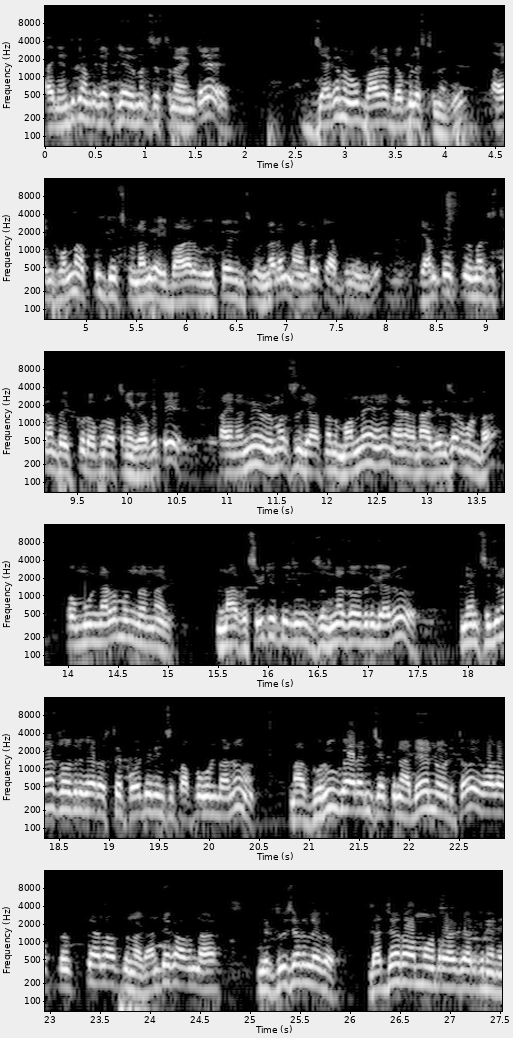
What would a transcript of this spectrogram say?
ఆయన ఎందుకు అంత గట్టిగా విమర్శిస్తున్నాడంటే జగన్ బాగా డబ్బులు ఇస్తున్నాడు ఆయనకు ఉన్న అప్పులు తీర్చుకోవడానికి అవి బాగా ఉపయోగించుకుంటున్నాడని మా అందరికీ అర్థమైంది. ఎంత ఎక్కువ విమర్శిస్తే అంత ఎక్కువ డబ్బులు వస్తున్నాయి కాబట్టి ఆయన అన్ని విమర్శలు చేస్తున్నాడు. మొన్నే నేను నాకు తెలుసు అనుకుంటా ఓ మూడు నెలల ముందు అన్నాడు. నాకు సీటీపీ సుజనా చౌదరి గారు నేను సుజనా చౌదరి గారు వస్తే పోటీ నుంచి తప్పుకుంటాను నా గురువు గారని చెప్పిన అదే నోటితో ఇవాళ ప్రలాడుతున్నాడు అంతేకాకుండా మీరు చూసారో లేదో గద్దె రామ్మోహన్ రావు గారికి నేను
